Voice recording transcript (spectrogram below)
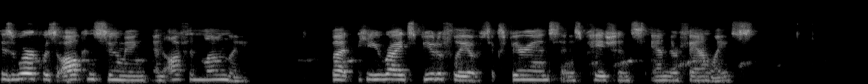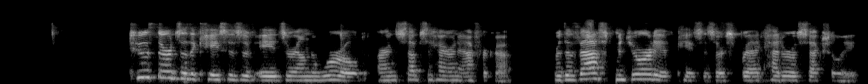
His work was all consuming and often lonely, but he writes beautifully of his experience and his patients and their families. Two thirds of the cases of AIDS around the world are in sub Saharan Africa, where the vast majority of cases are spread heterosexually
